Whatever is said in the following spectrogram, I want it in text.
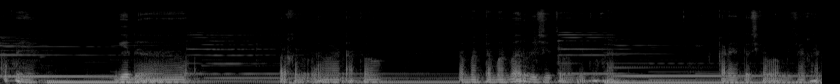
apa ya nggak ada perkenalan atau teman-teman baru di situ gitu kan. Karena terus kalau misalkan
